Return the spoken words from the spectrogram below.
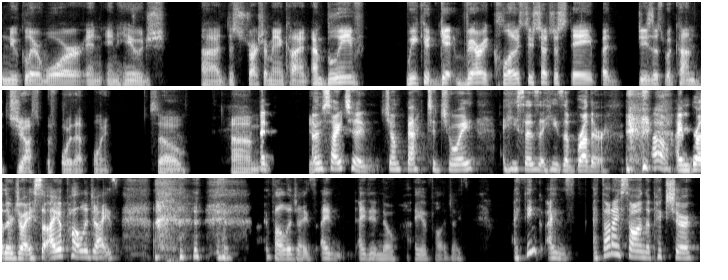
nuclear war and, and huge uh, destruction of mankind. I believe we could get very close to such a state, but Jesus would come just before that point. So, um, And yeah. I'm sorry to jump back to Joy. He says that he's a brother. Oh. I'm brother Joy. So I apologize. I apologize. I I didn't know. I apologize. I think I I thought I saw in the picture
